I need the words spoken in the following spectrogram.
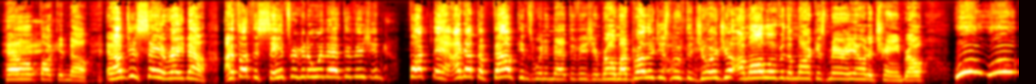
Hell fucking no. And I'm just saying right now, I thought the Saints were gonna win that division. Fuck that. I got the Falcons winning that division, bro. My brother just moved to Georgia. I'm all over the Marcus Mariota train, bro. Woo woo.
